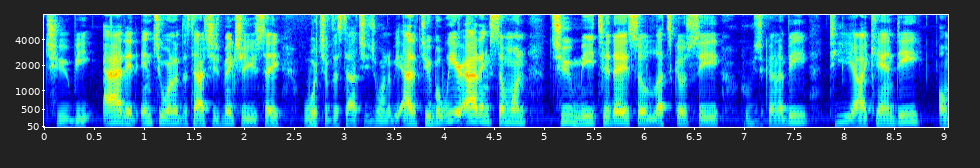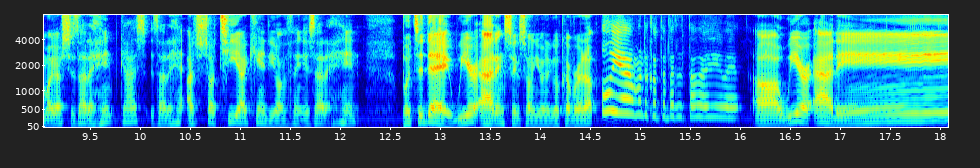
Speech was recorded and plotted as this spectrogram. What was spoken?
to be added into one of the statues. Make sure you say which of the statues you want to be added to. But we are adding someone to me today, so let's go see who's going to be. T.I. Candy. Oh my gosh, is that a hint, guys? Is that a hint? I just saw T.I. Candy on the thing. Is that a hint? But today, we are adding Sing Song. You want to go cover it up? Oh, yeah, I'm to go. Uh, we are adding...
